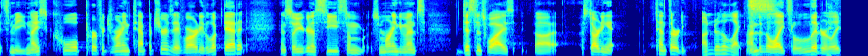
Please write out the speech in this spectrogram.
It's going to be nice, cool, perfect running temperatures. They've already looked at it, and so you're going to see some some running events distance-wise uh, starting at 10:30 under the lights. Under the lights, literally,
